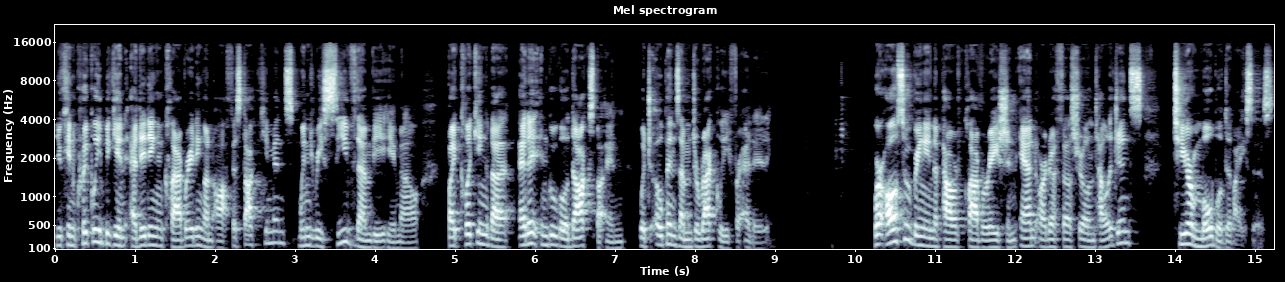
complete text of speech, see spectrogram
You can quickly begin editing and collaborating on Office documents when you receive them via email by clicking the Edit in Google Docs button, which opens them directly for editing. We're also bringing the power of collaboration and artificial intelligence to your mobile devices.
